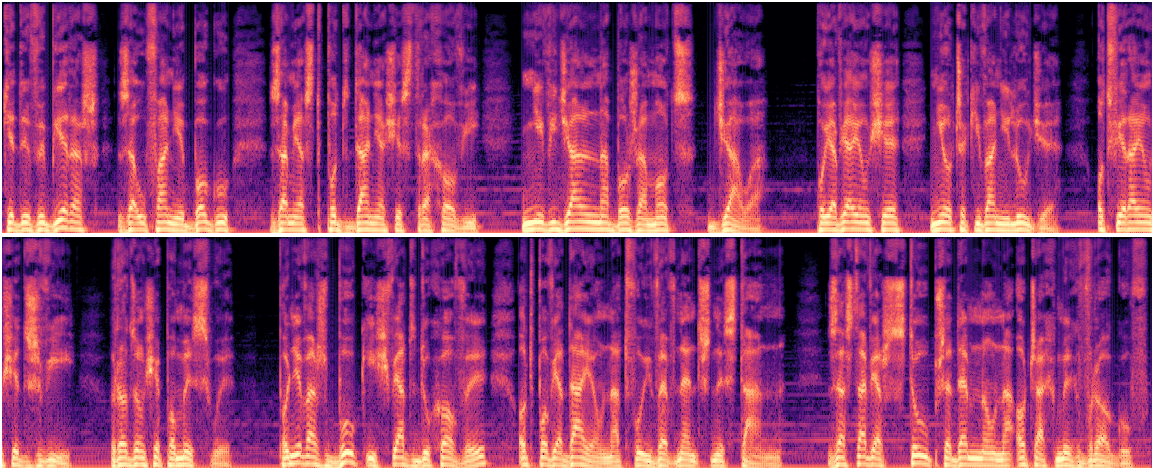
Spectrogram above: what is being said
kiedy wybierasz zaufanie Bogu zamiast poddania się strachowi. Niewidzialna Boża moc działa. Pojawiają się nieoczekiwani ludzie, otwierają się drzwi, rodzą się pomysły. Ponieważ Bóg i świat duchowy odpowiadają na Twój wewnętrzny stan. Zastawiasz stół przede mną na oczach mych wrogów.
